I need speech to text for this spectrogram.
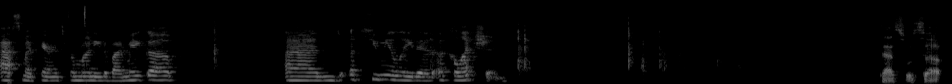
asked my parents for money to buy makeup, and accumulated a collection. That's what's up.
